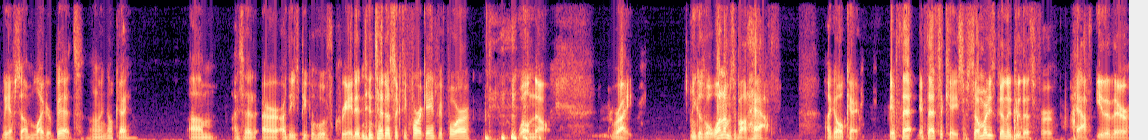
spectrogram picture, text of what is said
we have some lighter bids." I'm like, "Okay." Um, I said, "Are are these people who have created Nintendo 64 games before?" well, no. Right. He goes, "Well, one of them's about half." I go, "Okay." If that if that's the case, if somebody's going to do this for half, either they're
